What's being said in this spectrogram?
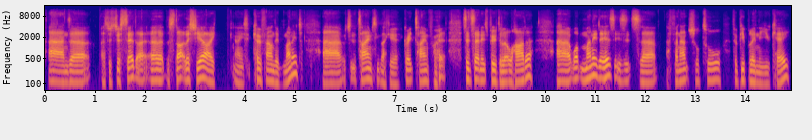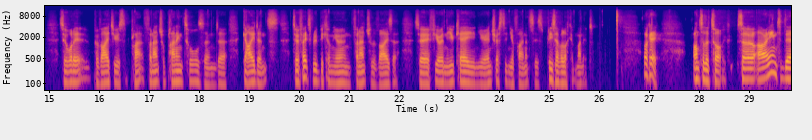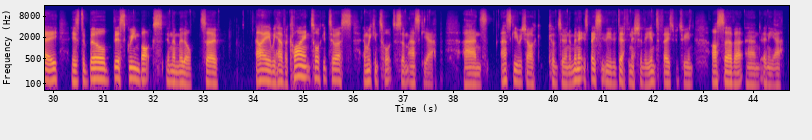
And uh, as was just said, I, uh, at the start of this year, I, I co-founded Moneyed, uh, which at the time seemed like a great time for it. Since then, it's proved a little harder. Uh, what Moneyed is, is it's uh, a financial tool for people in the UK. So what it provides you is financial planning tools and uh, guidance to effectively become your own financial advisor. So if you're in the UK and you're interested in your finances, please have a look at Moneyed. Okay, onto the talk. So our aim today is to build this green box in the middle. So I, we have a client talking to us and we can talk to some ASGI app. And ASGI, which I'll come to in a minute, is basically the definition of the interface between our server and any app.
